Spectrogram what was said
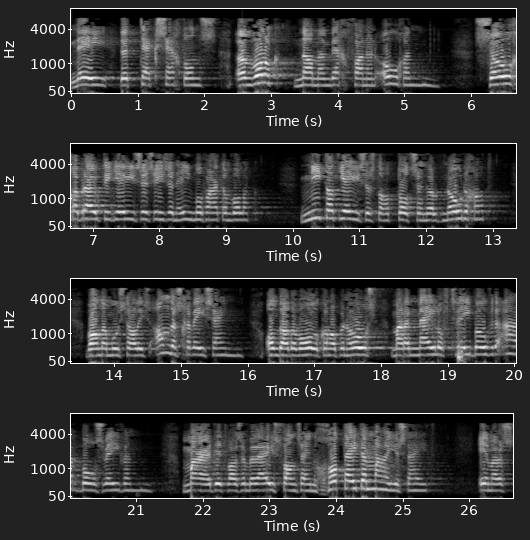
Nee, de tekst zegt ons, een wolk nam hem weg van hun ogen. Zo gebruikte Jezus in zijn hemelvaart een wolk. Niet dat Jezus dat tot zijn hulp nodig had, want er moest al iets anders geweest zijn, omdat de wolken op een hoogst maar een mijl of twee boven de aardbol zweven. Maar dit was een bewijs van zijn godheid en majesteit. Immers,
